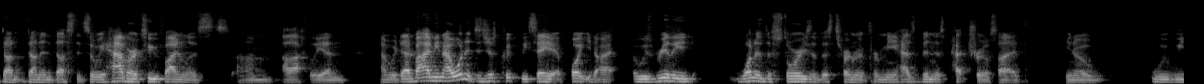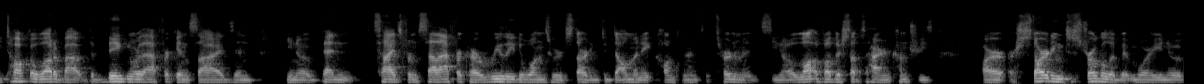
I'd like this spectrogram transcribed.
done done and dusted. So we have our two finalists, um, Al Ahly and and Wydad. But I mean, I wanted to just quickly say a point. You know, I, it was really one of the stories of this tournament for me has been this Petro side. You know, we, we talk a lot about the big North African sides and you know then sides from South Africa are really the ones who are starting to dominate continental tournaments. You know, a lot of other sub-Saharan countries are, are starting to struggle a bit more. You know,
